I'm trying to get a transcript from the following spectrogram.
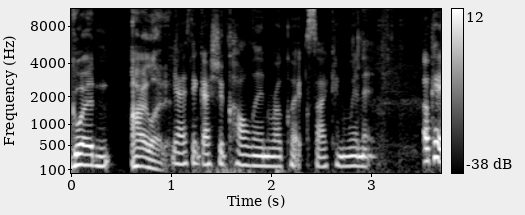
Go ahead and highlight it. yeah, I think I should call in real quick so I can win it. Okay,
